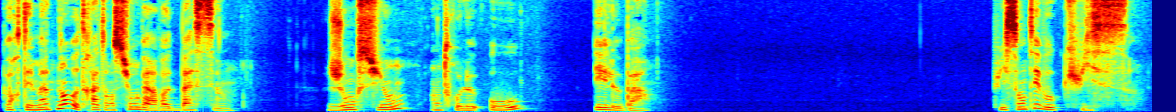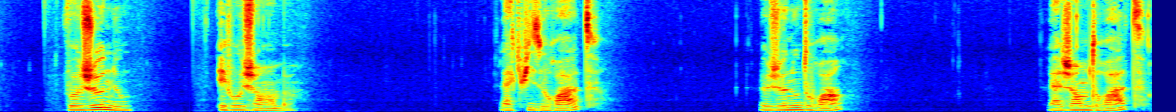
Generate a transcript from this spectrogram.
Portez maintenant votre attention vers votre bassin, jonction entre le haut et le bas. Puis sentez vos cuisses, vos genoux et vos jambes. La cuisse droite, le genou droit, la jambe droite,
